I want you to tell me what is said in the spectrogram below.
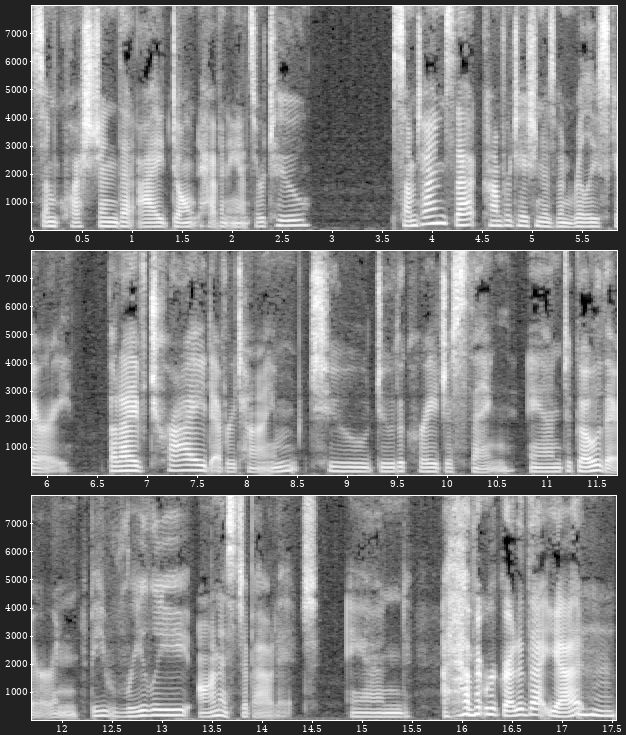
some question that I don't have an answer to. Sometimes that confrontation has been really scary, but I've tried every time to do the courageous thing and to go there and be really honest about it. And I haven't regretted that yet. Mm-hmm.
